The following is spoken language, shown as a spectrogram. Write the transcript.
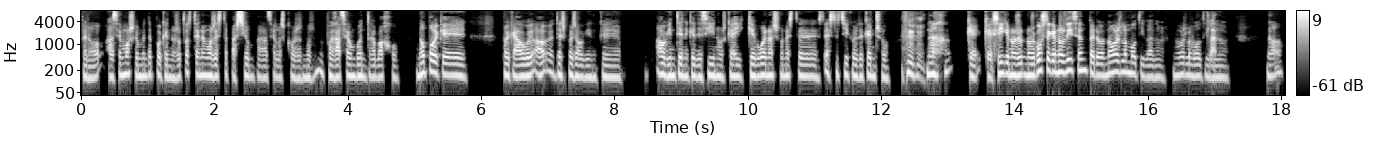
pero hacemos realmente porque nosotros tenemos esta pasión para hacer las cosas, para hacer un buen trabajo. No porque, porque después alguien que alguien tiene que decirnos que qué buenos son estos, estos chicos de Kenzo. ¿no? Que, que, sí, que nos, nos, guste que nos dicen, pero no es lo motivador, no es lo motivador. ¿no?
